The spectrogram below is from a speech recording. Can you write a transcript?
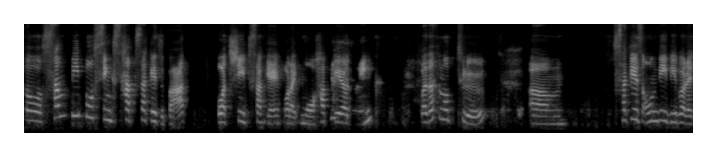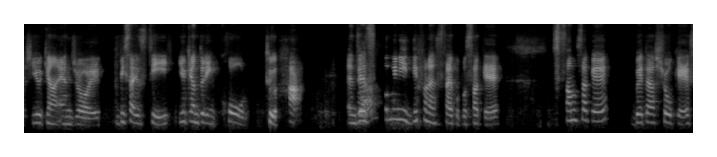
So some people think hot sake is bad or cheap sake or like more happier drink, but that's not true. Um, sake is only beverage you can enjoy besides tea. You can drink cold to hot, and there's Yeah. so many different type of sake. Some sake better showcase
